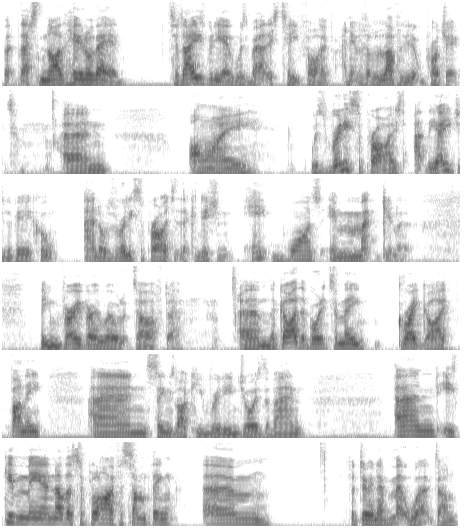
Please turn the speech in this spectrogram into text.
But that's neither here nor there. Today's video was about this T5, and it was a lovely little project, and I was really surprised at the age of the vehicle, and I was really surprised at the condition. It was immaculate, being very very well looked after. Um, the guy that brought it to me, great guy, funny and seems like he really enjoys the van. And he's given me another supplier for something um, for doing a metal work done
